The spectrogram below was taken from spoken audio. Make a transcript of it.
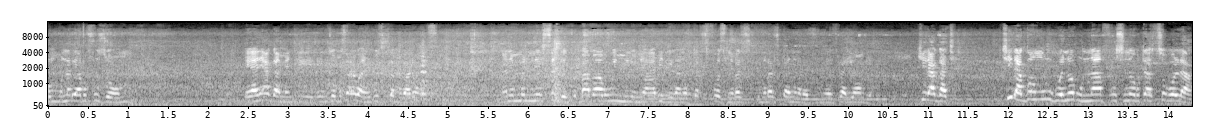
omunnabyabufuzi omu eyali agambe nti nze omusala wange nguziza mu balonzi nga nesente babawi miliyoni abiri nga notaxforce nebazikane nebayombya kiraga ki? Kiraga omulugwe n'obunanfuusi n'obutasobola.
